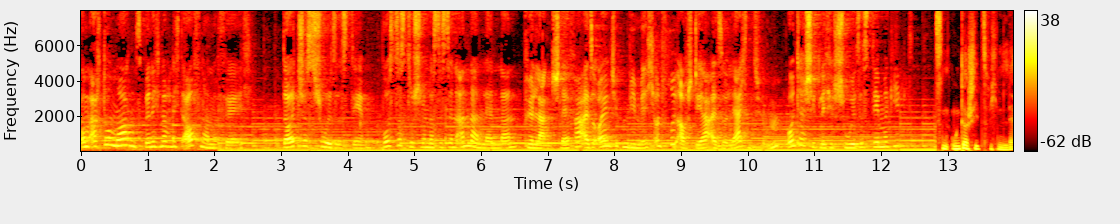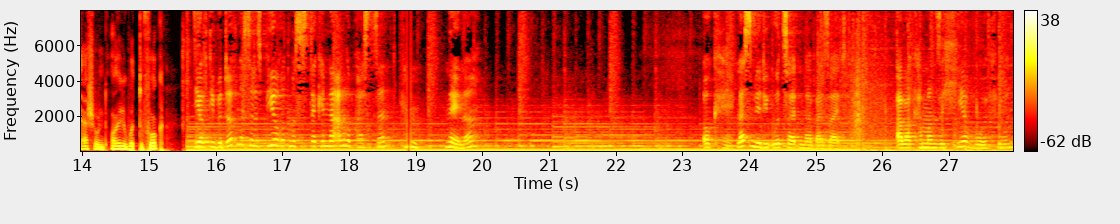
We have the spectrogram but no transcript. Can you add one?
Um 8 Uhr morgens bin ich noch nicht aufnahmefähig. Deutsches Schulsystem. Wusstest du schon, dass es in anderen Ländern für Langschläfer, also Eulentypen wie mich, und Frühaufsteher, also Lerchentypen, unterschiedliche Schulsysteme gibt? ist ein Unterschied zwischen Lerche und Eule? What the fuck? die auf die Bedürfnisse des Biorhythmuses der Kinder angepasst sind? Hm, nee, ne? Okay, lassen wir die Uhrzeiten mal beiseite. Aber kann man sich hier wohlfühlen?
